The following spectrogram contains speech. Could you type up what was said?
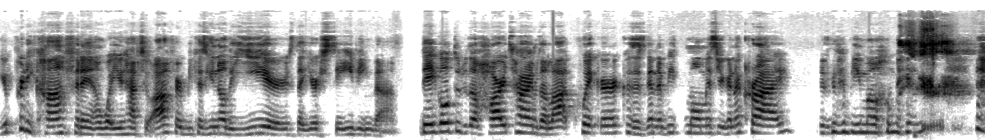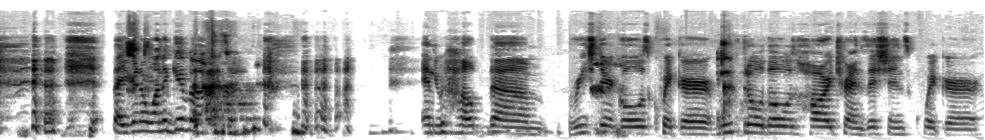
you're pretty confident in what you have to offer because you know the years that you're saving them. They go through the hard times a lot quicker because there's going to be moments you're going to cry. There's going to be moments that you're going to want to give up. and you help them reach their goals quicker, move through those hard transitions quicker,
